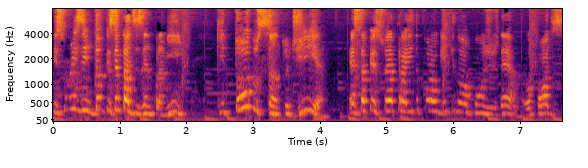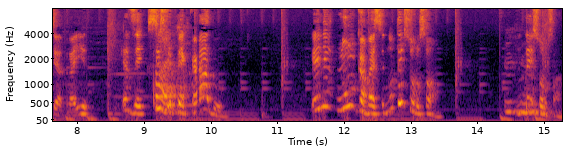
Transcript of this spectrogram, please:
Isso não existe. Então, o que você está dizendo para mim que todo santo dia essa pessoa é atraída por alguém que não é o cônjuge dela, ou pode ser atraída. Quer dizer, se isso é pecado, ele nunca vai ser. Não tem solução. Uhum. Não tem solução.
